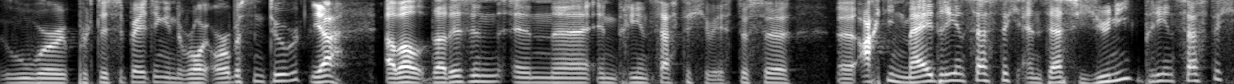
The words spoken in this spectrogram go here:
who were participating in the Roy Orbison Tour. Ja, Ah, wel, dat is in, in, in 63 geweest. Tussen eh, 18 mei 63 en 6 juni 63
